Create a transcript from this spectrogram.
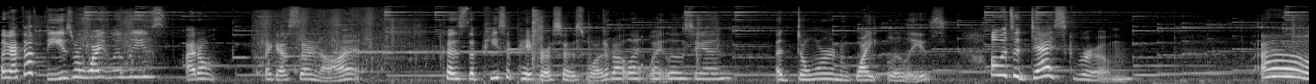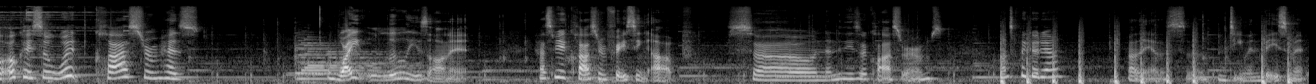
Like, I thought these were white lilies. I don't, I guess they're not. Because the piece of paper says what about white lilies again? Adorn white lilies. Oh, it's a desk room. Oh, okay, so what classroom has white lilies on it? Has to be a classroom facing up. So, none of these are classrooms. Once we go down? Oh, yeah, this is a demon basement.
